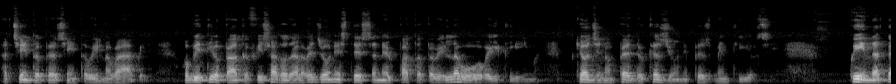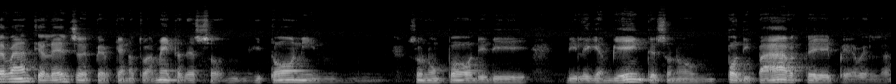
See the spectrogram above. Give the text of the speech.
al 100% rinnovabile, obiettivo peraltro fissato dalla regione stessa nel patto per il lavoro e il clima, che oggi non perde occasione per smentirsi. Qui andate avanti a leggere perché naturalmente adesso i toni sono un po' di, di, di Lega Ambiente, sono un po' di parte per la,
